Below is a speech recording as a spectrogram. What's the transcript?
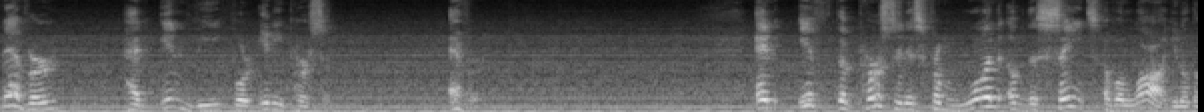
never had envy for any person ever and if the person is from one of the saints of Allah you know the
